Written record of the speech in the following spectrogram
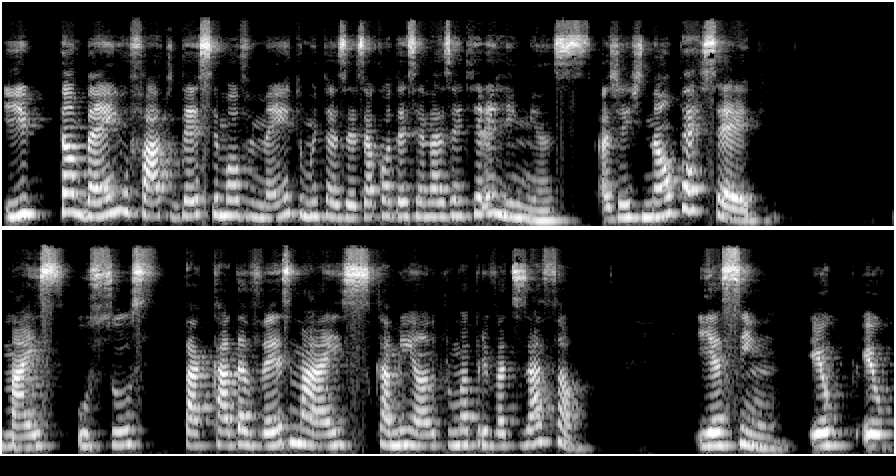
E também o fato desse movimento muitas vezes acontecer nas entrelinhas. A gente não percebe, mas o SUS está cada vez mais caminhando para uma privatização. E assim, eu, eu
